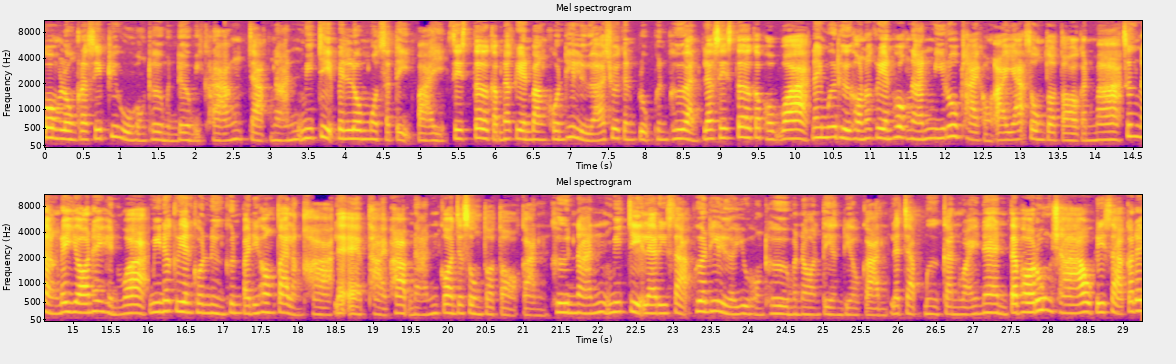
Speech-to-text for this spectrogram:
ก้มลงกระซิบที่หูของเธอเหมือนเดิมอีกครั้ง จากนั้นมิจิเป็นลมหมดสติไป ซิสเตอร์กับนักเรียนบางคนที่เหลือช่วยกันปลุกเพื่อนๆ แล้วซิสเตอร์ก็พบว่าในมือถือของนักเรียนพวกนั้นมีรูปถ่ายของอายะทรงต่อๆกันมา ซึ่งหนังได้ย้อนให้เห็นว่ามีนักเรียนคนหนึ่งขึ้นไปที่ห้องใต้หลังคา และแอบถ่ายภาพนั้นก่อนจะส่งต่อๆกัน คืนนั้นมิจิและริสะเพื่อนที่เหลืออยู่ของเธอมานอนเตียงเดียวกัน และจับมือกันไว้แน่น แต่พอรุ่งเช้าริสะก็ได้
